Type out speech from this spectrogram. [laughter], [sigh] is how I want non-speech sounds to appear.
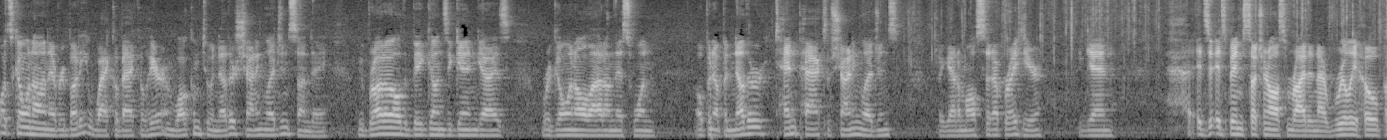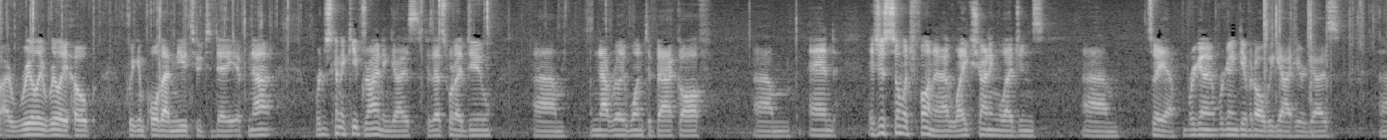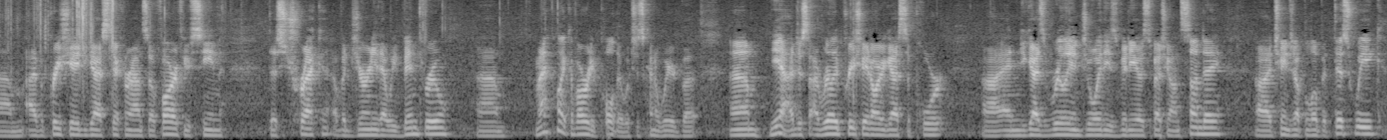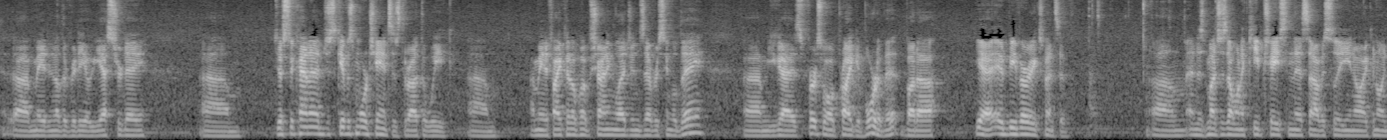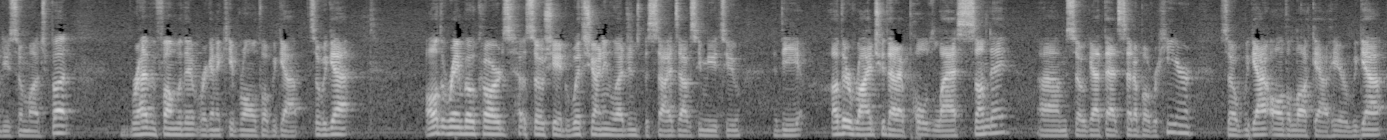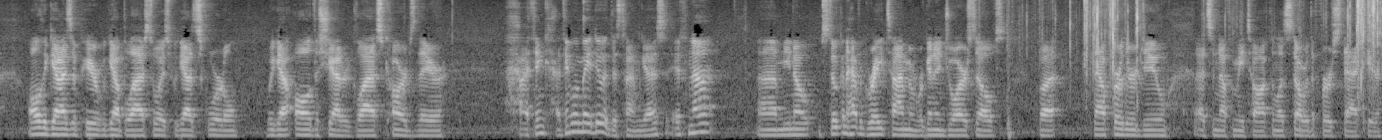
What's going on everybody? WakoBako here and welcome to another Shining Legend Sunday. We brought all the big guns again guys. We're going all out on this one. Open up another 10 packs of Shining Legends. I got them all set up right here. Again, it's, it's been such an awesome ride and I really hope, I really, really hope we can pull that Mewtwo today. If not, we're just going to keep grinding guys because that's what I do. Um, I'm not really one to back off. Um, and it's just so much fun, and I like Shining Legends. Um, so yeah, we're gonna we're gonna give it all we got here, guys. Um, I've appreciated you guys sticking around so far. If you've seen this trek of a journey that we've been through, um, I'm acting like I've already pulled it, which is kind of weird, but um, yeah, I just I really appreciate all you guys' support, uh, and you guys really enjoy these videos, especially on Sunday. Uh, I changed up a little bit this week. Uh, made another video yesterday. Um, just to kind of just give us more chances throughout the week. Um, I mean, if I could open up Shining Legends every single day, um, you guys, first of all, probably get bored of it, but uh, yeah, it'd be very expensive. Um, and as much as I want to keep chasing this, obviously, you know, I can only do so much, but we're having fun with it. We're going to keep rolling with what we got. So we got all the rainbow cards associated with Shining Legends, besides obviously Mewtwo. The other Raichu that I pulled last Sunday, um, so got that set up over here. So we got all the luck out here. We got all the guys up here. We got Blastoise. We got Squirtle. We got all the Shattered Glass cards there. I think I think we may do it this time, guys. If not, um, you know, I'm still gonna have a great time and we're gonna enjoy ourselves. But without further ado, that's enough of me talking. Let's start with the first stack here.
